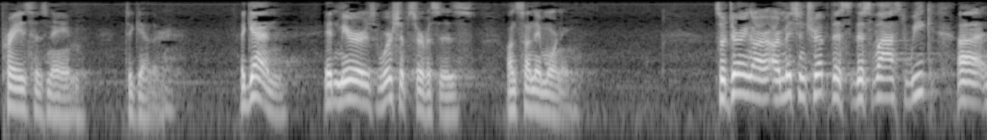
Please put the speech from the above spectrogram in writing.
praise his name together. Again, it mirrors worship services on Sunday morning. So during our, our mission trip this, this last week, uh,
